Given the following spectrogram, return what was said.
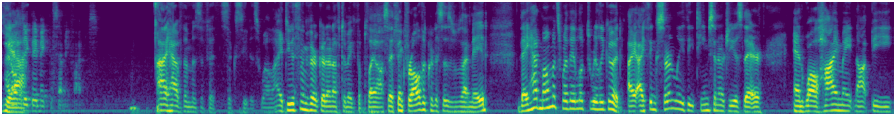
Yeah. I don't think they make the semifinals. I have them as a fifth, sixth seed as well. I do think they're good enough to make the playoffs. I think for all the criticisms I made, they had moments where they looked really good. I, I think certainly the team synergy is there, and while Hai might not be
